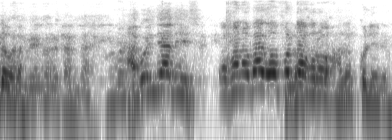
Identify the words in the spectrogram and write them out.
দাও, আগুন দিয়া দিস ওখানে ভাই গোফলটা করো অনেক কুলে দেব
